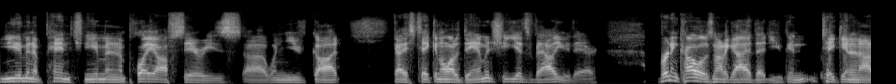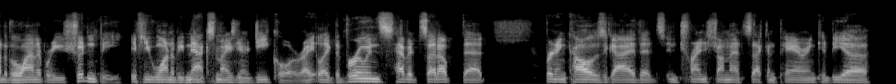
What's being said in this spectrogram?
need him in a pinch, you need him in a playoff series, uh, when you've got guys taking a lot of damage, he gets value there. Brandon Carlo is not a guy that you can take in and out of the lineup where you shouldn't be if you want to be maximizing your D corps, right? Like the Bruins have it set up that Brandon Carlo is a guy that's entrenched on that second pair and can be a,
